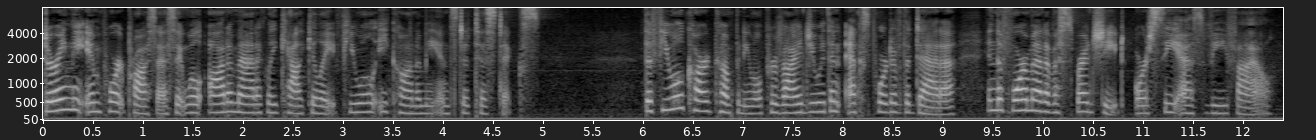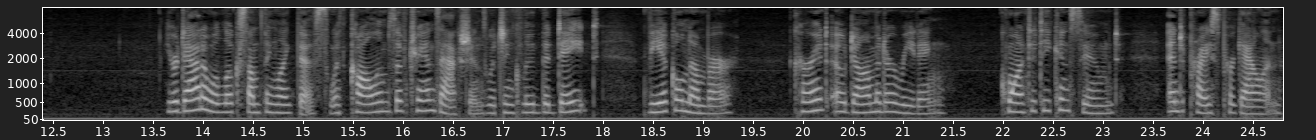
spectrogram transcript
During the import process, it will automatically calculate fuel economy and statistics. The fuel card company will provide you with an export of the data in the format of a spreadsheet or CSV file. Your data will look something like this, with columns of transactions which include the date, vehicle number, current odometer reading, quantity consumed, and price per gallon.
